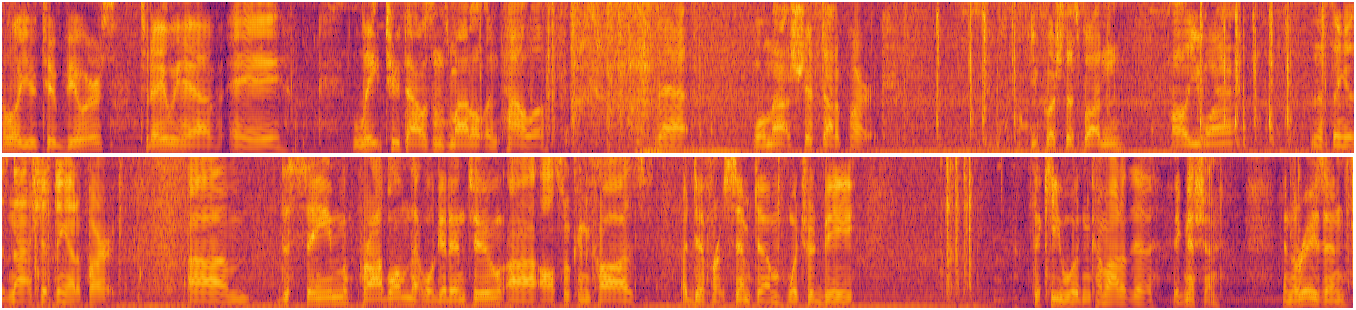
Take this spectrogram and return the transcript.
Hello YouTube viewers. Today we have a late 2000s model Impala that will not shift out of park. You push this button all you want and this thing is not shifting out of park. Um, the same problem that we'll get into uh, also can cause a different symptom which would be the key wouldn't come out of the ignition. And the reason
